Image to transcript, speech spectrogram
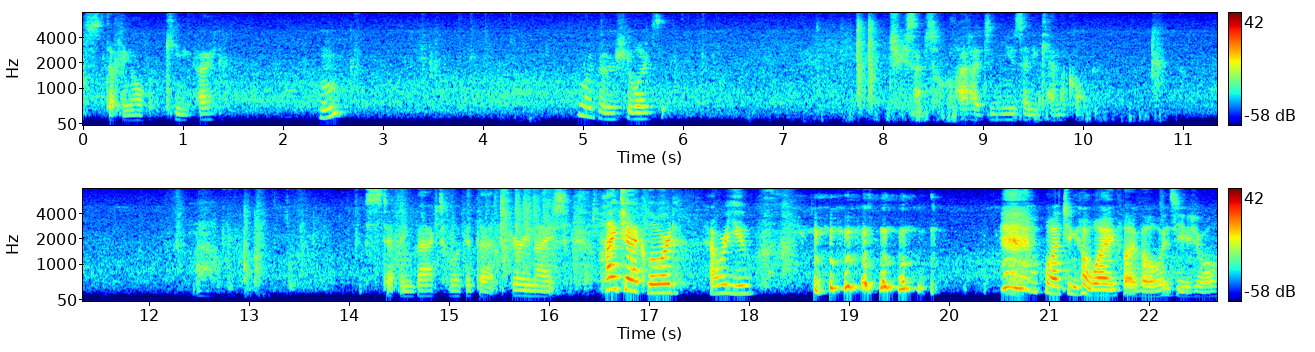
Stepping over Kini Kai. Hmm? Oh my goodness, she likes it. Jeez, I'm so glad I didn't use any chemical. Stepping back to look at that. Very nice. Hi, Jack Lord. How are you? Watching Hawaii Five-O as usual.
